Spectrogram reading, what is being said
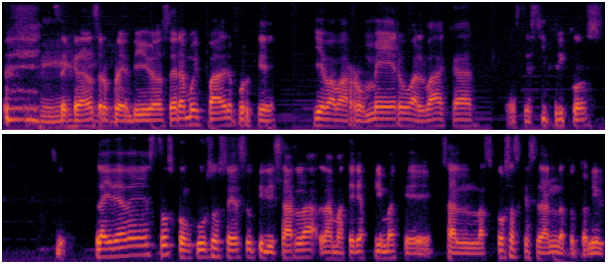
Se quedaron sorprendidos. Era muy padre porque llevaba romero, albahaca, este, cítricos. La idea de estos concursos es utilizar la, materia prima que, o sea, las cosas que se dan en la Totonil.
